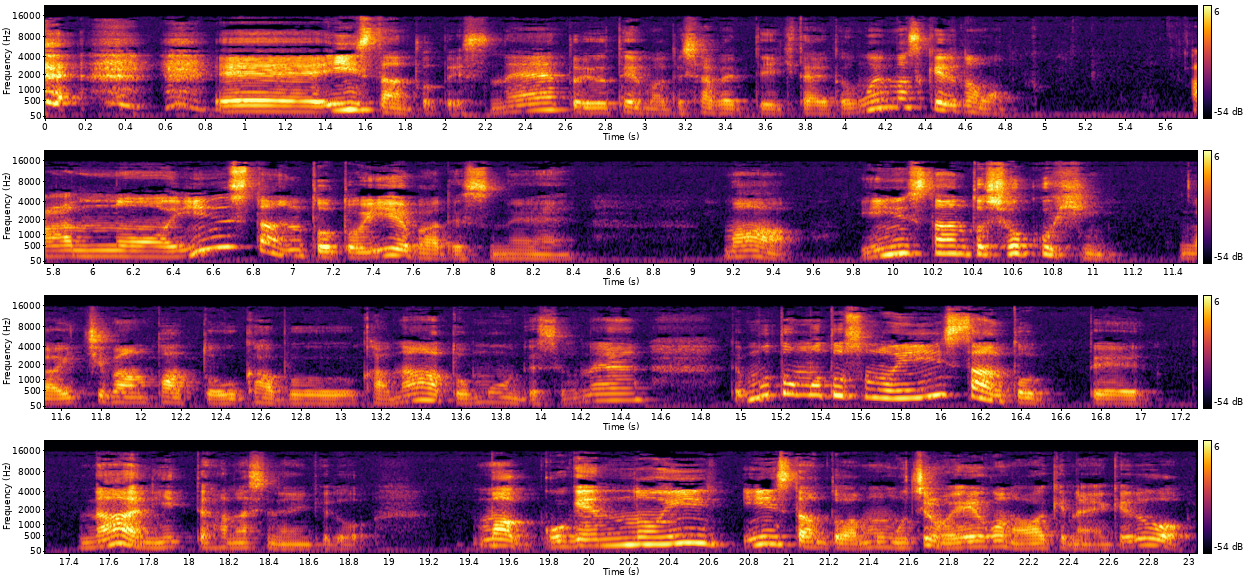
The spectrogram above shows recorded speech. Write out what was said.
えー、インスタントですね。というテーマで喋っていきたいと思いますけれども。あのインスタントといえばですねまあインスタント食品が一番パッと浮かぶかなと思うんですよね。でもともとそのインスタントって何って話なんやけどまあ語源のインスタントはもうもちろん英語なわけなんやけど、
